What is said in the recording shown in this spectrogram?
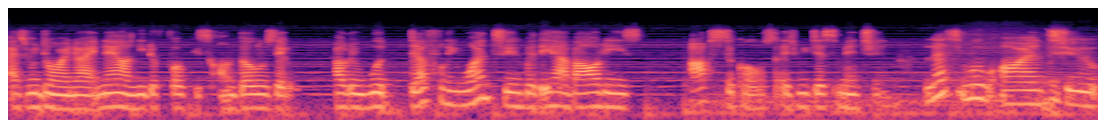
as we're doing right now, need to focus on those that probably would definitely want to, but they have all these obstacles, as we just mentioned. Let's move on mm. to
